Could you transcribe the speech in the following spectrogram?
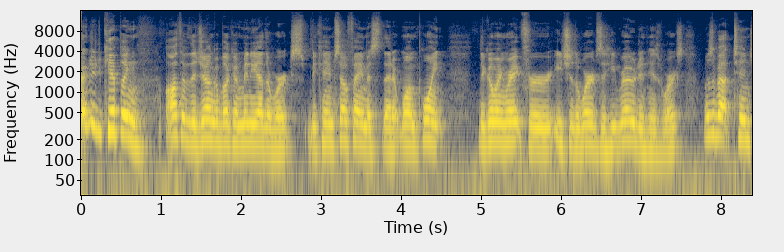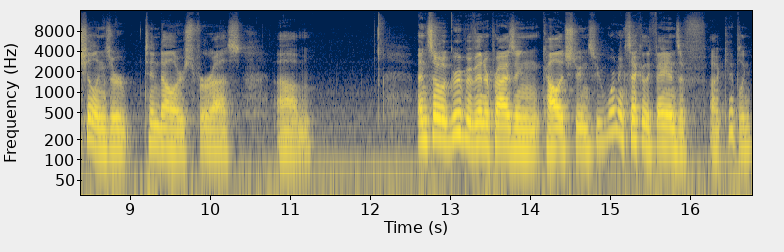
Rudyard Kipling, author of The Jungle Book and many other works, became so famous that at one point the going rate for each of the words that he wrote in his works was about 10 shillings or $10 for us. Um, and so a group of enterprising college students who weren't exactly fans of uh, Kipling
